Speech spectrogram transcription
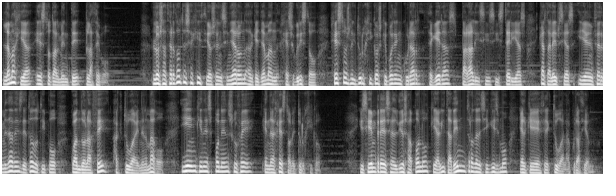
La magia es totalmente placebo. Los sacerdotes egipcios enseñaron al que llaman Jesucristo gestos litúrgicos que pueden curar cegueras, parálisis, histerias, catalepsias y enfermedades de todo tipo cuando la fe actúa en el mago y en quienes ponen su fe en el gesto litúrgico y siempre es el dios Apolo que habita dentro del psiquismo el que efectúa la curación.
